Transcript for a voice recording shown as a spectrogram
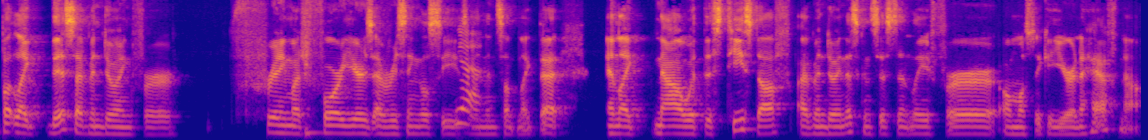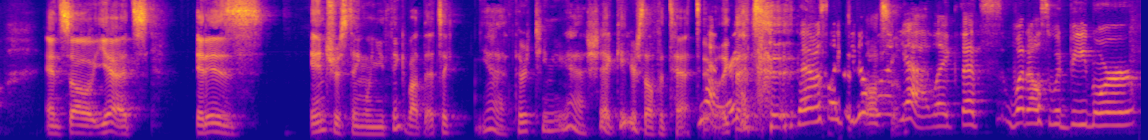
But like this, I've been doing for pretty much four years every single season Yeah. and something like that. And like now with this tea stuff, I've been doing this consistently for almost like a year and a half now. And so yeah, it's it is interesting when you think about that. It's like, yeah, 13, yeah, shit, get yourself a tattoo. Yeah, like right? that's I was like, you know awesome. what? Yeah, like that's what else would be more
